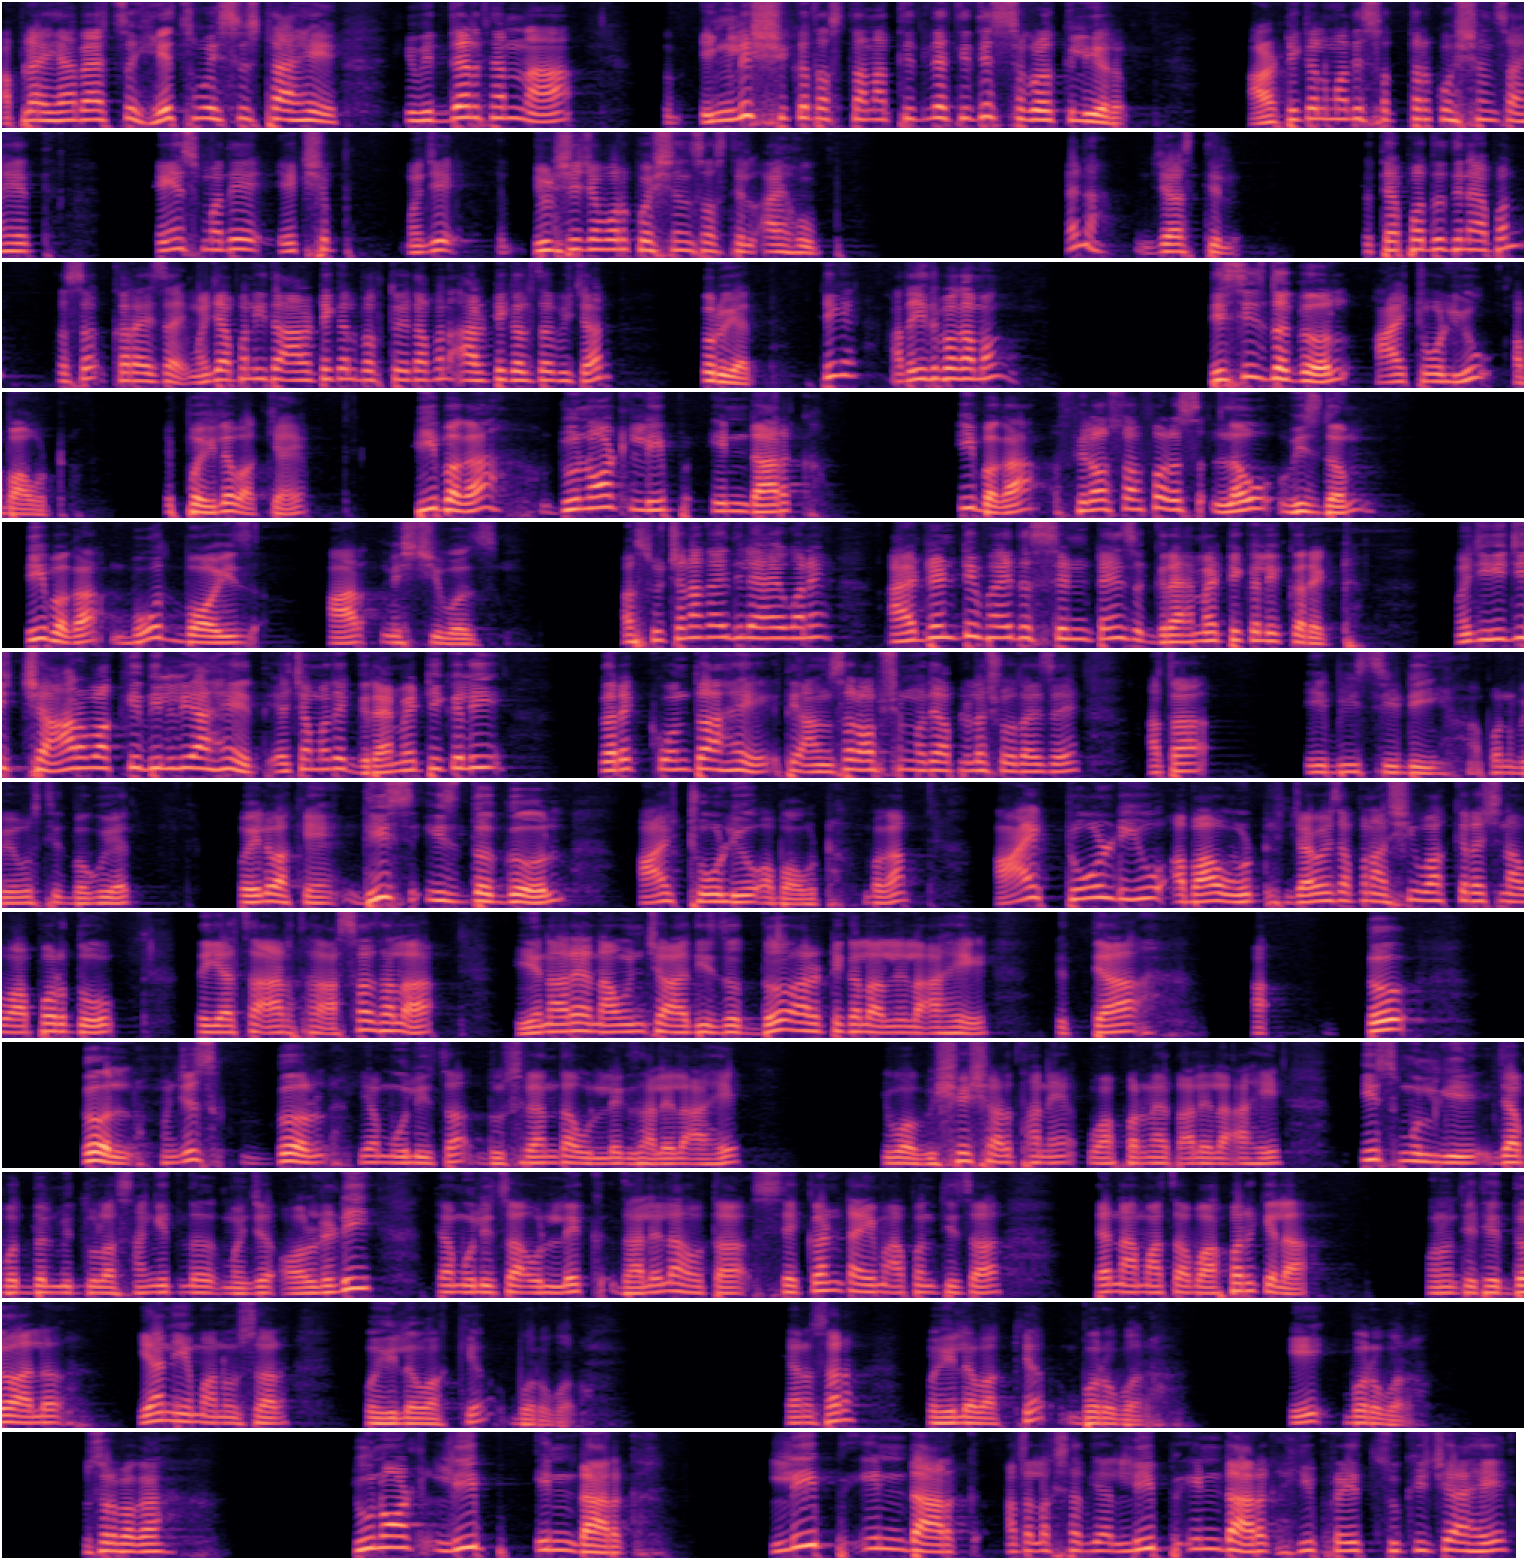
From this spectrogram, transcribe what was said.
आपल्या ह्या बॅचचं हेच वैशिष्ट्य आहे. की विद्यार्थ्यांना इंग्लिश शिकत असताना तिथल्या तिथेच सगळं क्लिअर आर्टिकलमध्ये सत्तर क्वेश्चन्स आहेत. टेन्समध्ये एकशे म्हणजे दीडशेच्या वर क्वेश्चन्स असतील आय होप है ना? जे असतील. तर त्या पद्धतीने आपण तसं करायचं आहे. म्हणजे आपण इथं आर्टिकल बघतोय तर आपण आर्टिकलचा विचार करूयात. ठीक आहे? आता इथे बघा मग. This is the girl I told you about हे पहिलं वाक्य आहे. बी बघा do not leap in dark T बघा फिलॉसॉफर्स लव विजडम ती बघा बोथ बॉईज आर मिस्चिवल्स सूचना काय दिली आयोगाने? Identify the sentence grammatically correct म्हणजे ही जी चार वाक्य दिलेली आहेत याच्यामध्ये ग्रॅमॅटिकली करेक्ट कोणतं आहे? ते आन्सर ऑप्शनमध्ये आपल्याला शोधायचं आहे आता ए बी सी डी आपण व्यवस्थित बघूयात. पहिलं वाक्य this is the girl I told you about बघा आय टोल्ड यू अबाउट ज्यावेळेस आपण अशी वाक्यरचना वापरतो तर याचा अर्थ असा झाला येणाऱ्या नाऊनच्या आधी जो द आर्टिकल आलेला आहे तर त्या द गर्ल म्हणजेच गर्ल या मुलीचा दुसऱ्यांदा उल्लेख झालेला आहे किंवा विशेष अर्थाने वापरण्यात आलेला आहे. तीच मुलगी ज्याबद्दल मी तुला सांगितलं म्हणजे ऑलरेडी त्या मुलीचा उल्लेख झालेला होता. सेकंड टाईम आपण तिचा त्या नामाचा वापर केला. म्हणून तिथे द आलं. या नियमानुसार पहिलं वाक्य बरोबर. त्यानुसार पहिलं वाक्य बरोबर. ए बरोबर. दुसरं बघा. Do not leap in dark leap in dark आता लक्षात घ्या लिप इन डार्क ही फ्रेज चुकीची आहे.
